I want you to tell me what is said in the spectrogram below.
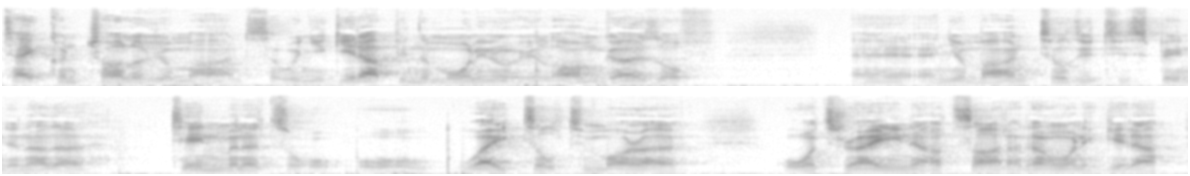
take control of your mind. So when you get up in the morning or your alarm goes off, uh, and your mind tells you to spend another 10 minutes or, or wait till tomorrow or it's raining outside, I don't want to get up.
